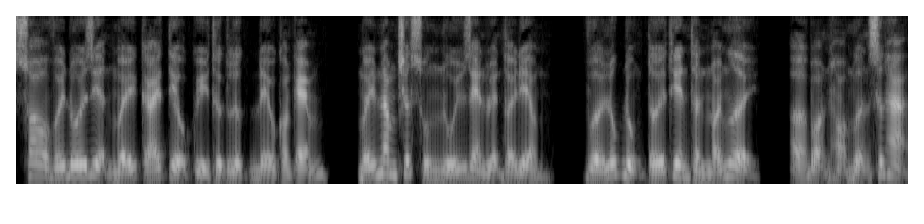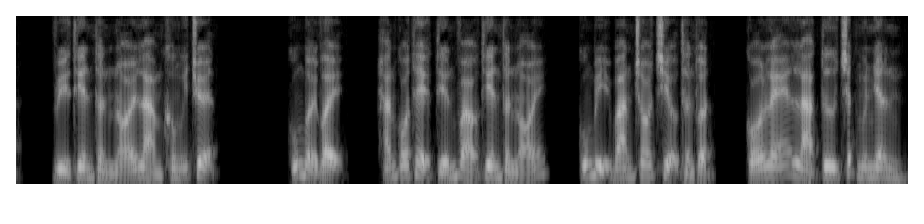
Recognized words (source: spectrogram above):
So với đối diện mấy cái tiểu quỷ thực lực đều còn kém, mấy năm trước xuống núi rèn luyện thời điểm, vừa lúc đụng tới thiên thần nói người, ở bọn họ mượn sức hạ, vì thiên thần nói làm không ý chuyện. Cũng bởi vậy, hắn có thể tiến vào thiên thần nói, cũng bị ban cho triệu thần thuật, có lẽ là tư chất nguyên nhân,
